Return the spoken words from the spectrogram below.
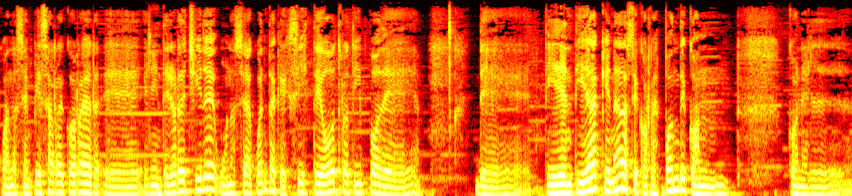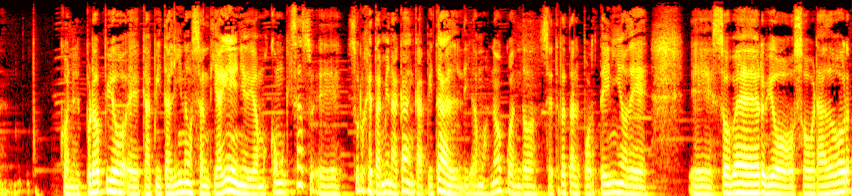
cuando se empieza a recorrer eh, el interior de Chile, uno se da cuenta que existe otro tipo de, de, de identidad que nada se corresponde con, con el con el propio eh, capitalino santiagueño, digamos, como quizás eh, surge también acá en Capital, digamos, ¿no? Cuando se trata el porteño de eh, soberbio o sobrador,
